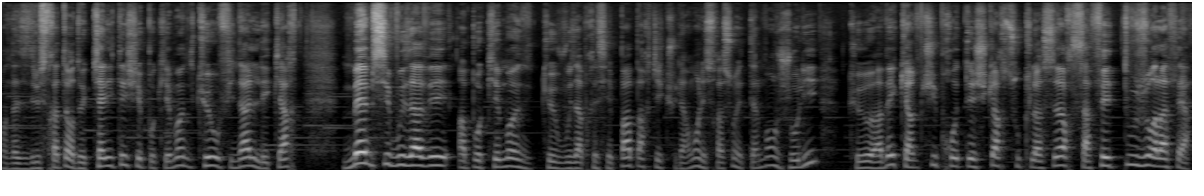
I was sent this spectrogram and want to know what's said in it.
On a des illustrateurs de qualité chez Pokémon que au final, les cartes, même si vous avez un Pokémon que vous appréciez pas particulièrement, l'illustration est tellement jolie qu'avec un petit protège-carte sous classeur, ça fait toujours l'affaire.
